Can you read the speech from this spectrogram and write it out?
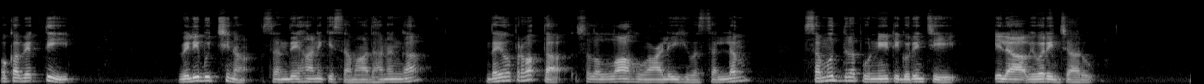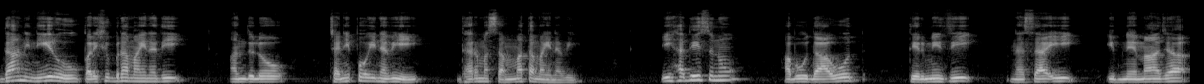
ఒక వ్యక్తి వెలిబుచ్చిన సందేహానికి సమాధానంగా దైవప్రవక్త సలల్లాహు అలీహి వసల్లం సముద్రపు నీటి గురించి ఇలా వివరించారు. దాని నీరు పరిశుభ్రమైనది అందులో చనిపోయినవి ధర్మసమ్మతమైనవి. ఈ హదీసును అబూ దావూద్ తిర్మిజీ నసాయి ఇబ్నె మాజా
